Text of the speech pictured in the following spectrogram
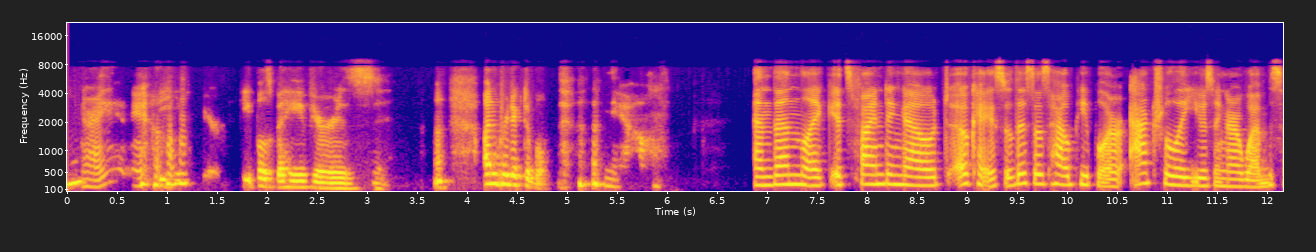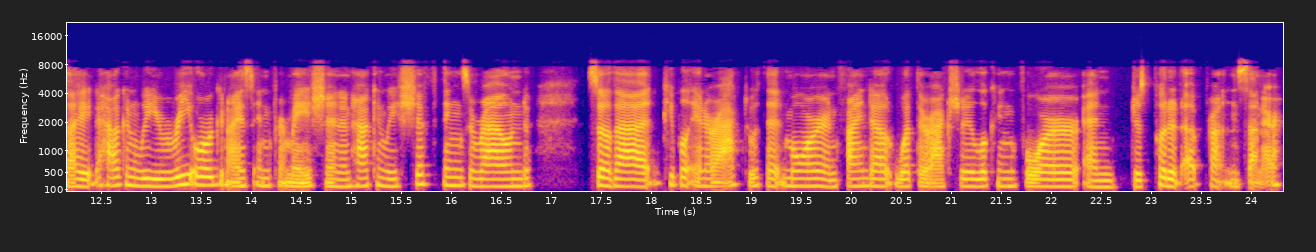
Hmm, Right? Yeah. Behavior. People's behavior is unpredictable. Yeah. And then like it's finding out, okay, so this is how people are actually using our website. How can we reorganize information and how can we shift things around so that people interact with it more and find out what they're actually looking for and just put it up front and center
